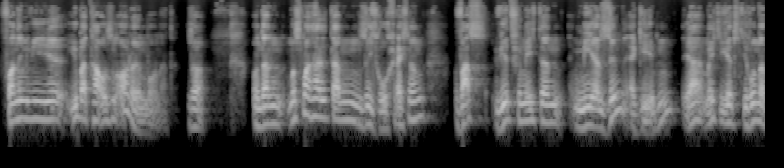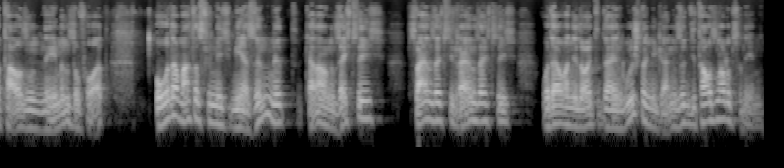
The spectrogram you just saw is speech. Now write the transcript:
von irgendwie über 1000 Euro im Monat. So. Und dann muss man halt dann sich hochrechnen, was wird für mich denn mehr Sinn ergeben? Ja, möchte ich jetzt die 100.000 nehmen sofort? Oder macht das für mich mehr Sinn mit, keine Ahnung, 60, 62, 63, oder wann die Leute da in Ruhestand gegangen sind, die 1000 Euro zu nehmen?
